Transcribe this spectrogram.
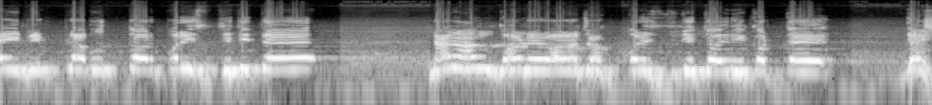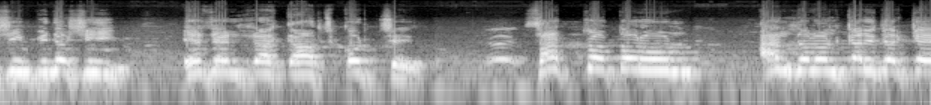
এই বিপ্লব উত্তর পরিস্থিতিতে নানান ধরনের অরাজক পরিস্থিতি তৈরি করতে দেশি বিদেশি এজেন্টরা কাজ করছে। ছাত্র তরুণ আন্দোলনকারীদেরকে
